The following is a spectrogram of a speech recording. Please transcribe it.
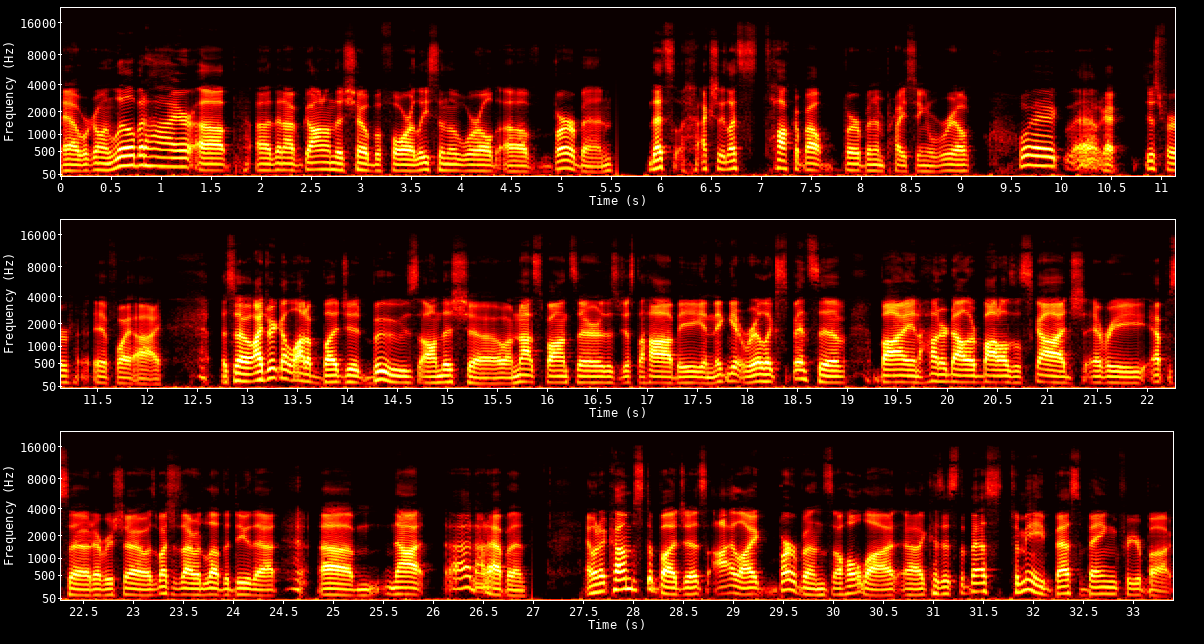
Uh, we're going a little bit higher up uh, than I've gone on this show before, at least in the world of bourbon let's actually let's talk about bourbon and pricing real quick. Okay, just for FYI. So I drink a lot of budget booze on this show. I'm not sponsored. This is just a hobby, and they can get real expensive buying hundred dollar bottles of scotch every episode, every show. As much as I would love to do that, um, not uh, not happening. And when it comes to budgets, I like bourbons a whole lot because uh, it's the best to me, best bang for your buck.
